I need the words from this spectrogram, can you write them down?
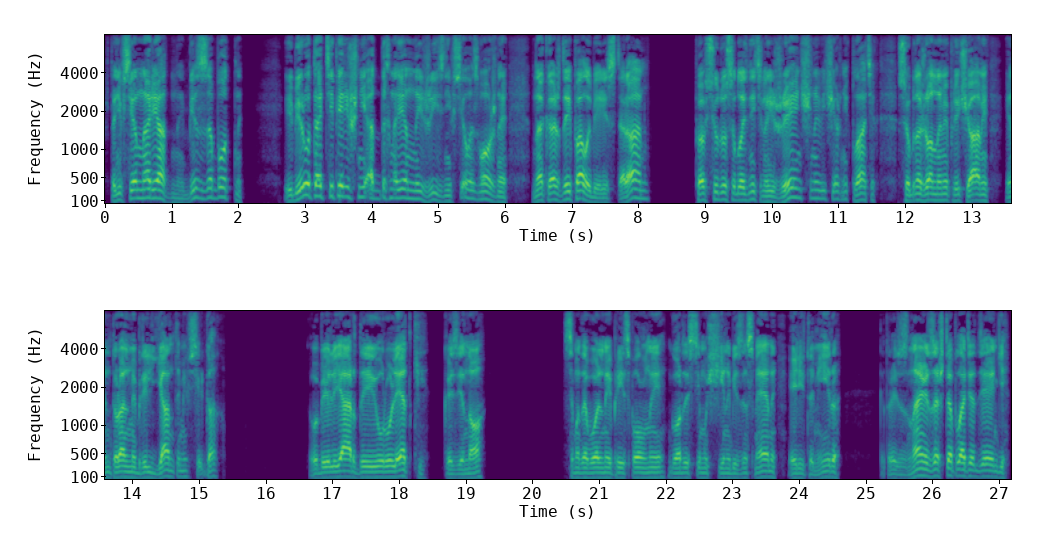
что они все нарядны, беззаботны, и берут от теперешней отдохновенной жизни все возможное, на каждой палубе ресторан, Повсюду соблазнительные женщины в вечерних платьях с обнаженными плечами и натуральными бриллиантами в серьгах. У бильярда и у рулетки казино. Самодовольные преисполненные гордости мужчины-бизнесмены, элита мира, которые знают, за что платят деньги.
